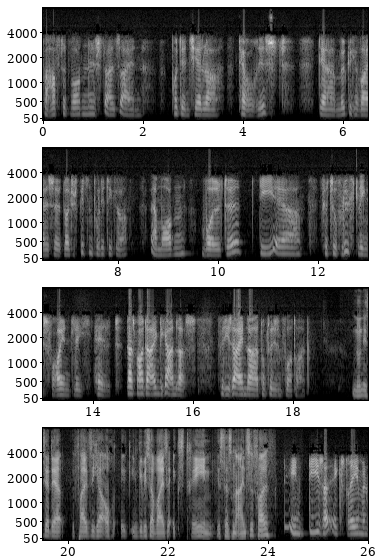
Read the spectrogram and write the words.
verhaftet worden ist als ein potenzieller Terrorist, der möglicherweise deutsche Spitzenpolitiker ermorden wollte, die er für zu flüchtlingsfreundlich hält. Das war der eigentliche Anlass für diese Einladung zu diesem Vortrag. Nun ist ja der Fall sicher auch in gewisser Weise extrem. Ist das ein Einzelfall? In dieser extremen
